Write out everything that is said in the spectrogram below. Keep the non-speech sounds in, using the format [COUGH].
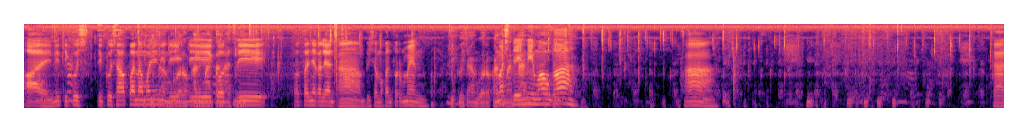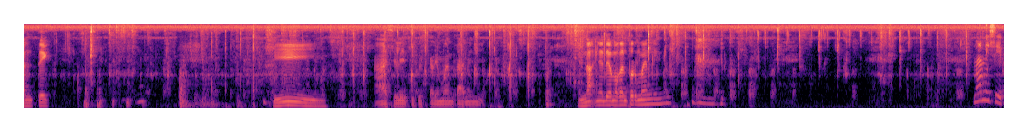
Ah, ini tikus tikus apa namanya Tikus ini di di kot di kotanya kalian. Ah, bisa makan permen. tikus anggoro Mas Denny mau kah? Ah. Cantik. Ih, asli tikus Kalimantan ini enaknya dia makan permen ini. Manis sih.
